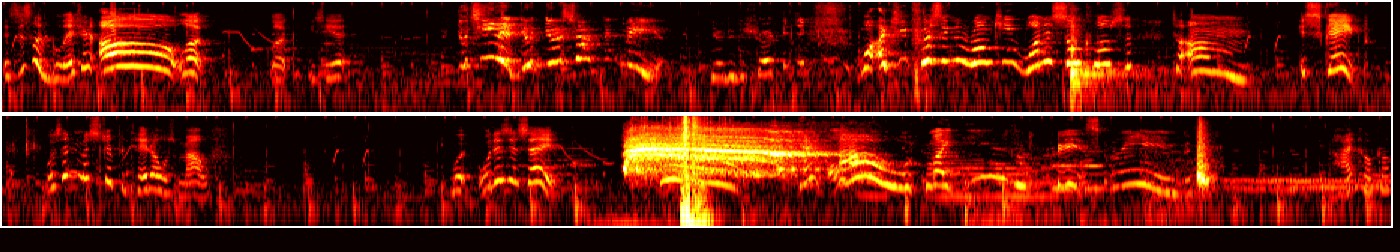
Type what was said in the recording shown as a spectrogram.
Is this a glitch? Oh, look. Look, you see it? You cheated. You you distracted me. You're distracted. Well, I keep pressing the wrong key. One is so close to, to um escape. Was in Mr. Potato's mouth? What what does it say? Ow! My ears it screamed. Hi Coco.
